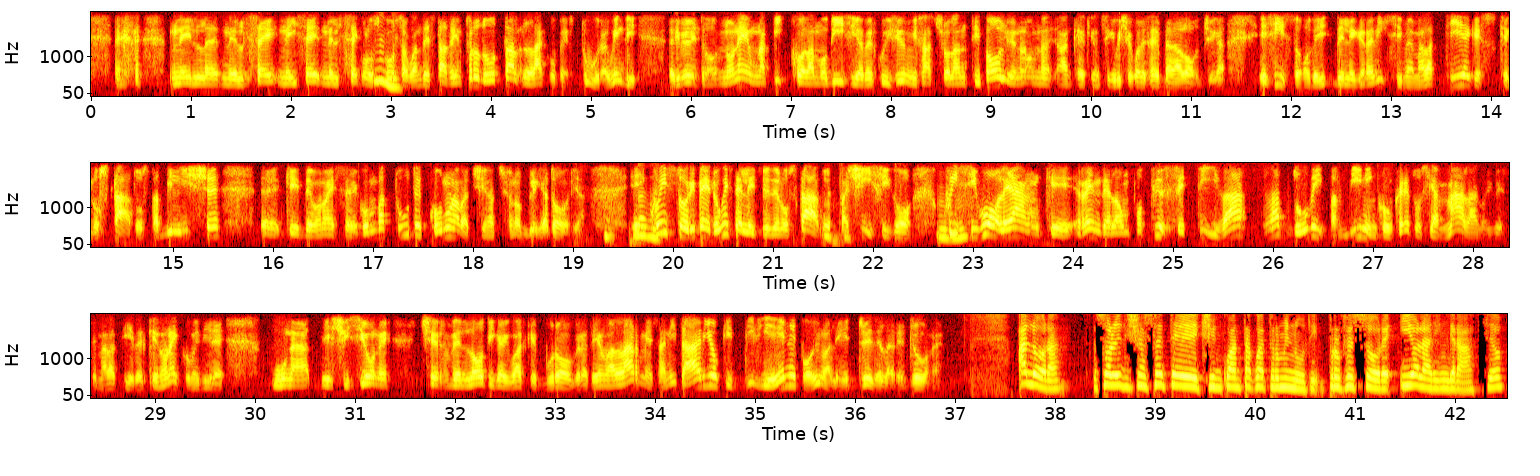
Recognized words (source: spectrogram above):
nel, nel, se- se- nel secolo scorso, quando è stata introdotta, la copertura. Quindi, ripeto, non è una piccola modifica per cui io mi faccio l'antipolio, non, anche perché non si capisce quale sarebbe la logica. Esistono dei, delle gravissime malattie che, che lo Stato stabilisce eh, che devono essere combattute con una vaccinazione obbligatoria. E questo, ripeto, questa è legge dello Stato, è pacifico. Qui uh-huh. si vuole anche renderla un po' più effettiva laddove i bambini in concreto si ammalano di queste malattie, perché non è come dire una decisione cervellotica di qualche burocrate, è un allarme sanitario che diviene poi una legge della regione. Allora, sono le 17.54 minuti. Professore, io la ringrazio.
